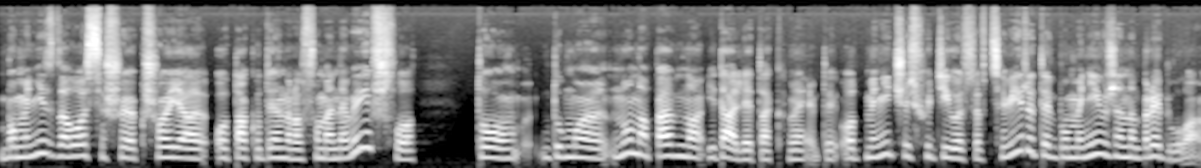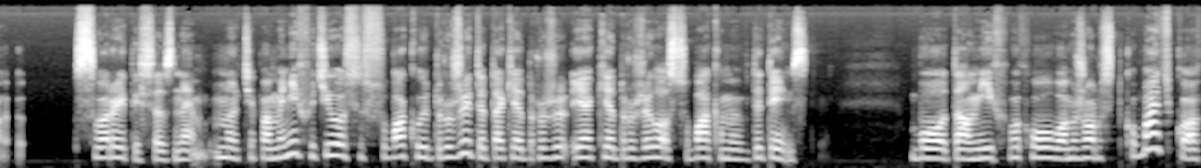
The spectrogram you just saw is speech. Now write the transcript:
Бо мені здалося, що якщо я отак один раз у мене вийшло, то думаю, ну напевно, і далі так вийде. От мені щось хотілося в це вірити, бо мені вже набридло сваритися з ним. Ну, типа, мені хотілося з собакою дружити, так я дружи, як я дружила з собаками в дитинстві. Бо там їх виховував жорстко батько.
